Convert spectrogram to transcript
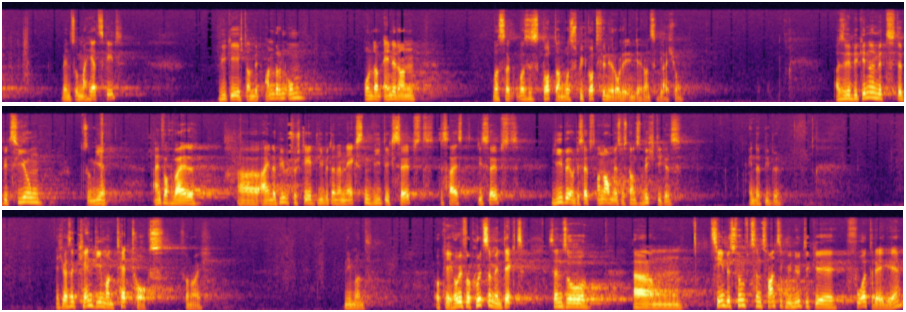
wenn es um mein Herz geht, wie gehe ich dann mit anderen um und am Ende dann, was, was ist Gott dann, was spielt Gott für eine Rolle in der ganzen Gleichung. Also wir beginnen mit der Beziehung zu mir. Einfach weil äh, in der Bibel steht, liebe deinen Nächsten wie dich selbst. Das heißt, die Selbstliebe und die Selbstannahme ist was ganz Wichtiges in der Bibel. Ich weiß nicht, kennt jemand TED Talks von euch? Niemand. Okay, habe ich vor kurzem entdeckt, sind so ähm, 10 bis 15, 20-minütige Vorträge,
